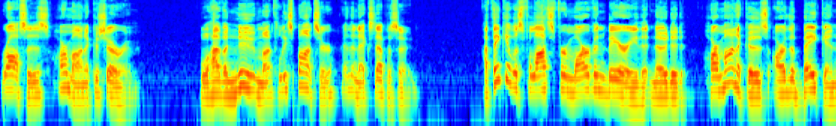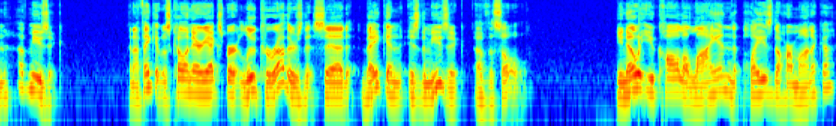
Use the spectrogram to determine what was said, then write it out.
Ross's Harmonica Showroom. We'll have a new monthly sponsor in the next episode. I think it was philosopher Marvin Berry that noted harmonicas are the bacon of music. And I think it was culinary expert Lou Carruthers that said bacon is the music of the soul. You know what you call a lion that plays the harmonica?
